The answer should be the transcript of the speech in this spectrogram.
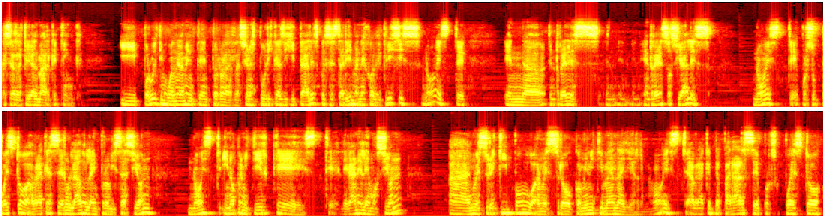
que se refiere al marketing. Y por último, generalmente en torno a las relaciones públicas digitales, pues estaría el manejo de crisis, ¿no? Este, en, ah, en redes, en, redes sociales, ¿no? Este, por supuesto, habrá que hacer un lado la improvisación, ¿no? Este, y no permitir que este, le gane la emoción a nuestro equipo o a nuestro community manager, ¿no? Este, habrá que prepararse, por supuesto,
